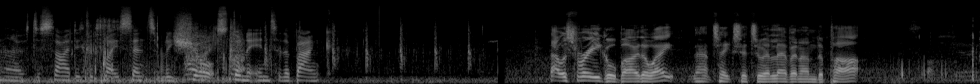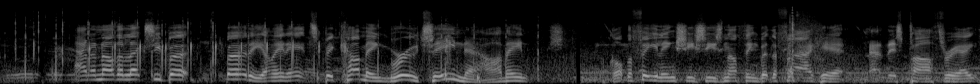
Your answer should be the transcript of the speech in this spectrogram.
No, has decided to play sensibly short, stun it into the bank. That was for Eagle, by the way. That takes her to 11 under par. And another Lexi Bir birdie. I mean, it's becoming routine now. I mean, got the feeling she sees nothing but the flag here at this par 3 8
